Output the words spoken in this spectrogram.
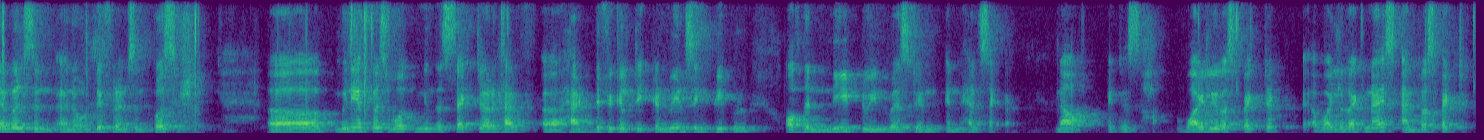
levels in you know difference in perception. Uh, many of us working in the sector have uh, had difficulty convincing people of the need to invest in, in health sector. Now, it is widely respected, uh, widely recognized and respected.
